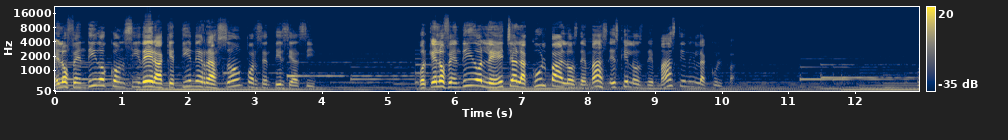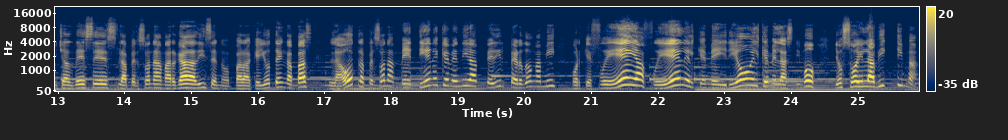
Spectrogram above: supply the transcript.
el ofendido considera que tiene razón por sentirse así. Porque el ofendido le echa la culpa a los demás. Es que los demás tienen la culpa. Muchas veces la persona amargada dice, no, para que yo tenga paz, la otra persona me tiene que venir a pedir perdón a mí porque fue ella, fue él el que me hirió, el que me lastimó. Yo soy la víctima.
